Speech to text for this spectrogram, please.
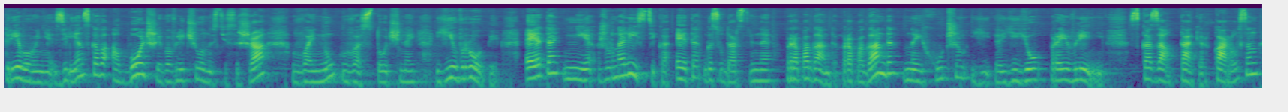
требования Зеленского о большей вовлеченности США в войну в Восточной Европе. Это не журналистика, это государственная пропаганда. Пропаганда в наихудшем ее проявлении, сказал Такер Карлсон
